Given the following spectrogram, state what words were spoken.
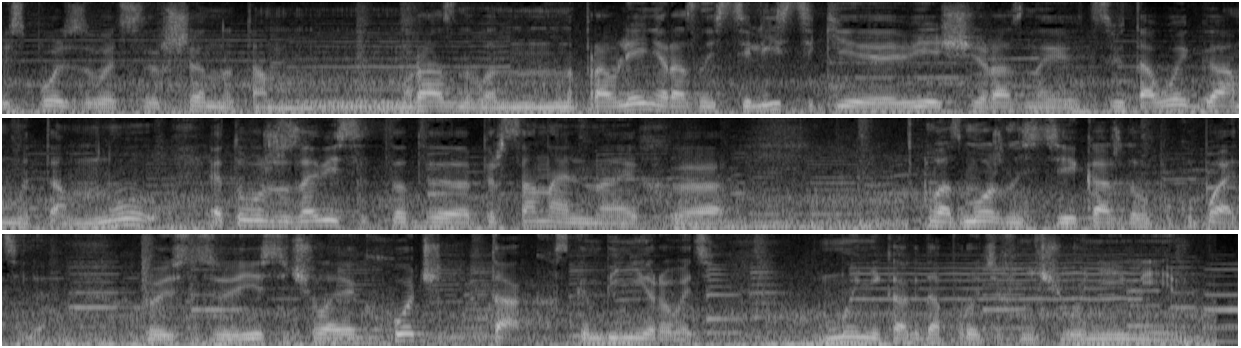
использовать совершенно там разного направления, разной стилистики вещи, разной цветовой гаммы. Там. Ну, это уже зависит от персональных возможностей каждого покупателя. То есть, если человек хочет так скомбинировать, мы никогда против ничего не имеем.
